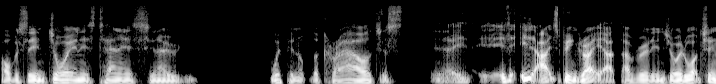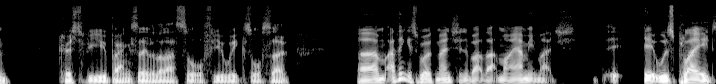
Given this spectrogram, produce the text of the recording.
obviously enjoying his tennis, you know, whipping up the crowd. Just, you know, it, it, it, has been great. I, have really enjoyed watching Christopher Eubanks over the last sort of few weeks or so. Um, I think it's worth mentioning about that Miami match. It, it was played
